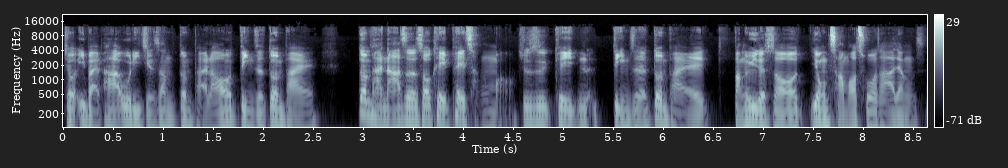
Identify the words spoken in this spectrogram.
就一百趴物理减伤盾牌，然后顶着盾牌，盾牌拿着的时候可以配长矛，就是可以顶着盾牌防御的时候用长矛戳他这样子。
